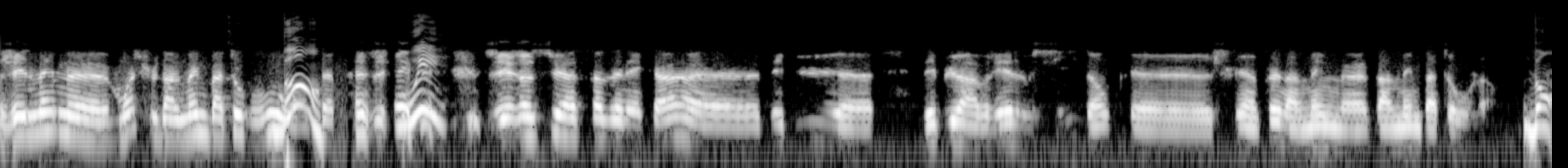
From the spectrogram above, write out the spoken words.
j'ai le même, euh, moi, je suis dans le même bateau que vous. Bon, oui. J'ai reçu AstraZeneca euh, début euh, début avril aussi, donc je suis un peu dans le même dans le même bateau là. Bon,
